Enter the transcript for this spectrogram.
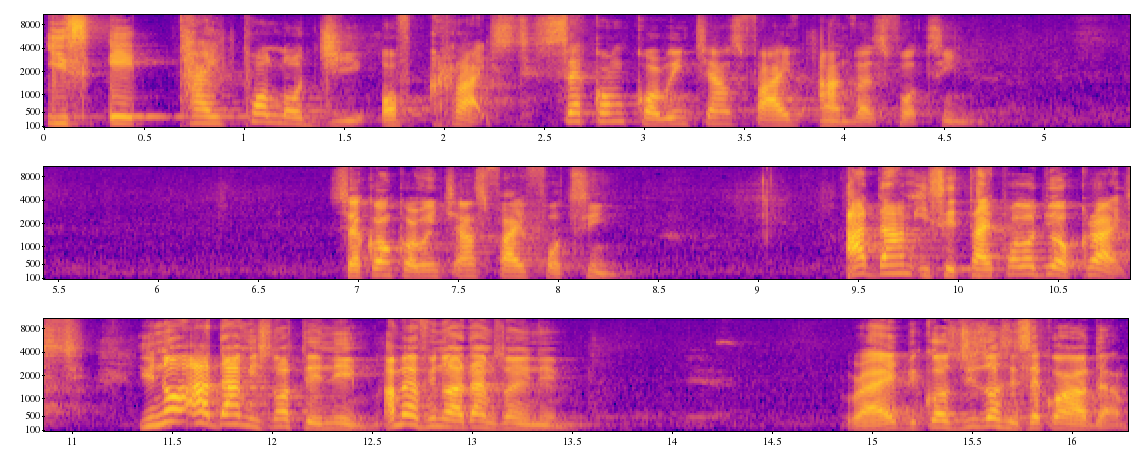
is a typology of Christ. Second Corinthians 5 and verse 14. Second Corinthians 5 14. Adam is a typology of Christ. You know, Adam is not a name. How many of you know Adam is not a name? Right? Because Jesus is second Adam.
